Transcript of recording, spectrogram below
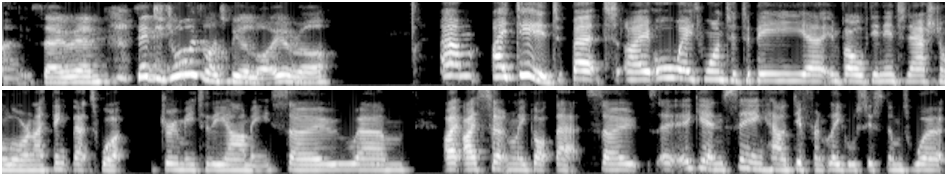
Right. So, um, so did you always want to be a lawyer or? Um, I did, but I always wanted to be uh, involved in international law, and I think that's what drew me to the army. So um, I, I, certainly got that. So again, seeing how different legal systems work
